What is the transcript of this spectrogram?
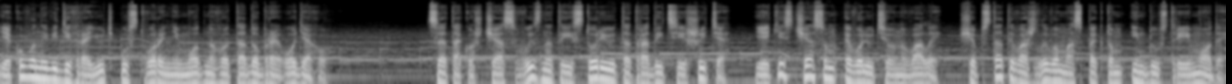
яку вони відіграють у створенні модного та добре одягу. Це також час визнати історію та традиції шиття, які з часом еволюціонували, щоб стати важливим аспектом індустрії моди.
